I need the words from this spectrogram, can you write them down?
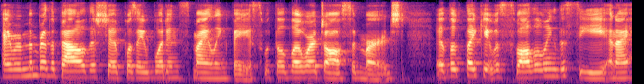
I remember the bow of the ship was a wooden smiling face with the lower jaw submerged. It looked like it was swallowing the sea, and I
